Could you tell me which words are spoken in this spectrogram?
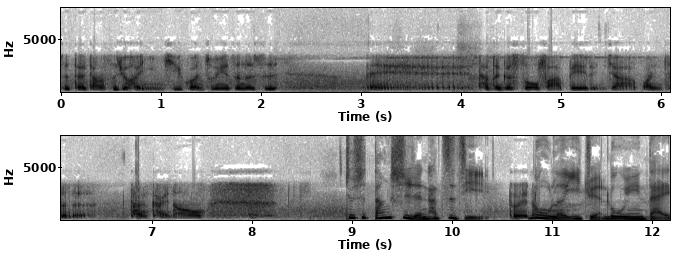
是在当时就很引起关注，因为真的是，诶，他那个手法被人家完整的摊开，然后。就是当事人他自己录了一卷录音带，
